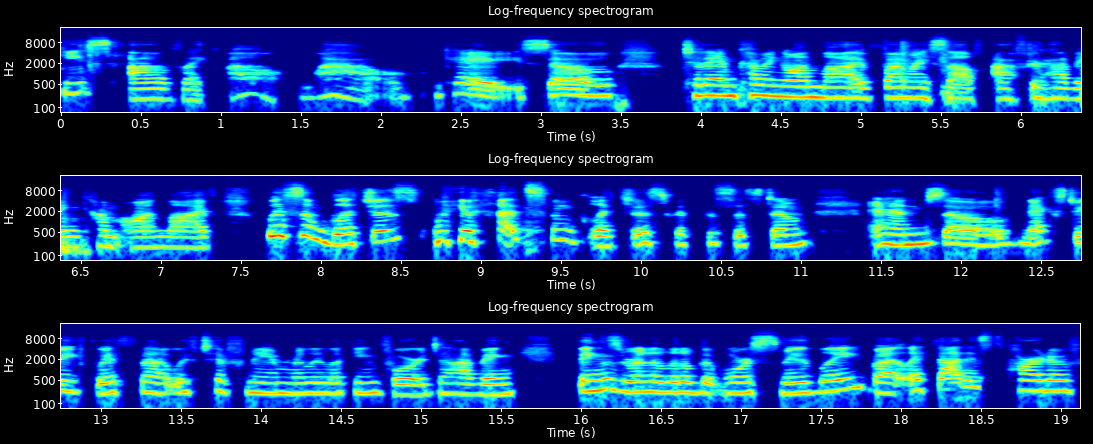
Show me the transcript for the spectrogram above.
piece of like, oh, wow, okay, so today I'm coming on live by myself after having come on live with some glitches. We've had some glitches with the system, and so next week with uh, with Tiffany, I'm really looking forward to having things run a little bit more smoothly. But like that is part of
